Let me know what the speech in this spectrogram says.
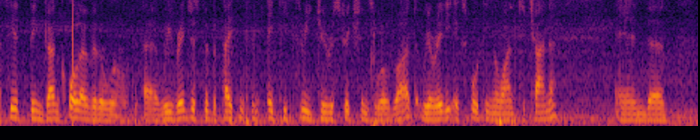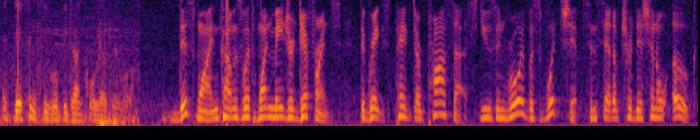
I see it being drunk all over the world. Uh, we've registered the patent in 83 jurisdictions worldwide. We're already exporting the wine to China, and uh, it definitely will be drunk all over the world. This wine comes with one major difference. The grapes picked are processed using rooibos wood chips instead of traditional oak.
